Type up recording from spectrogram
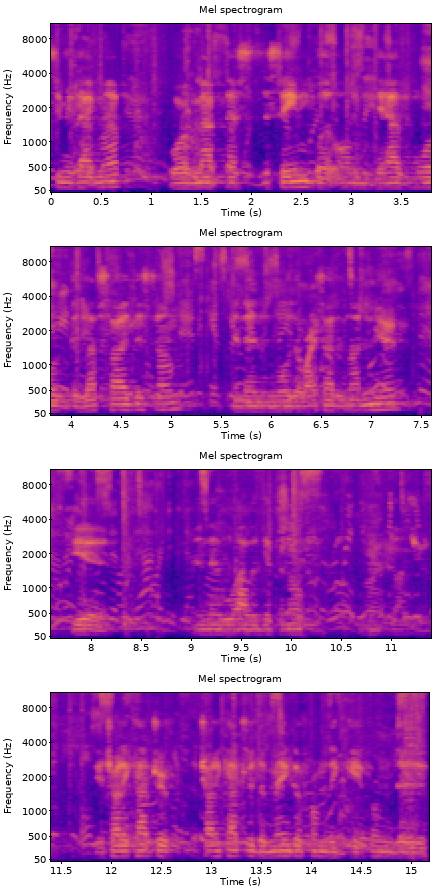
same exact map, or a map that's the same, but um, they have more of the left side this time, and then more the right side is not in there. Yeah, and then we'll have a different outfit. Alright, got you. Yeah, try to capture, try to capture the manga from the game, from the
